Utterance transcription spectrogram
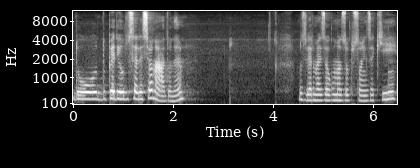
do, do período selecionado, né? Vamos ver mais algumas opções aqui.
